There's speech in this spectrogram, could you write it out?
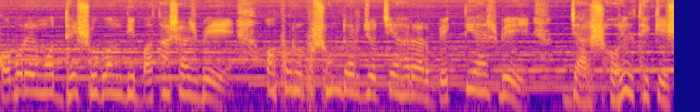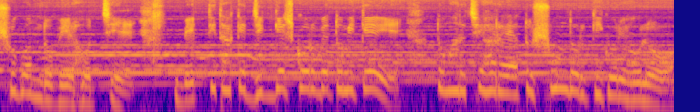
কবরের মধ্যে সুগন্ধি বাতাস আসবে, অপরূপ সৌন্দর্য চেহারার ব্যক্তি আসবে, যার শরীর থেকে সুগন্ধ বের হচ্ছে। ব্যক্তি তাকে জিজ্ঞেস করবে, তুমি কে? তোমার চেহারা এত সুন্দর কি করে হলো?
